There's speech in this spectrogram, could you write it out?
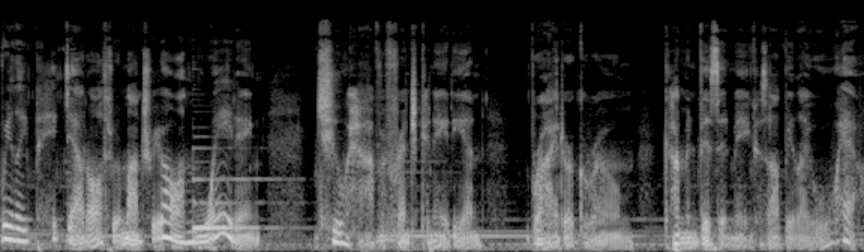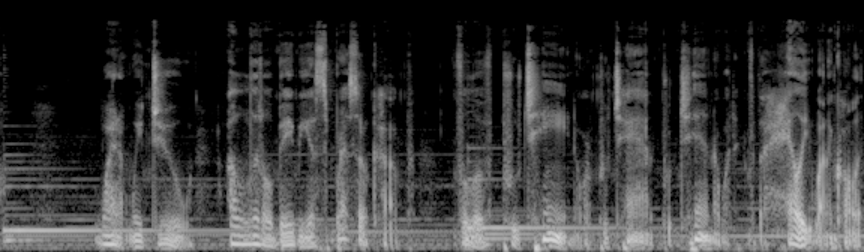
really picked out all through Montreal, I'm waiting to have a French Canadian bride or groom come and visit me because I'll be like, well, why don't we do a little baby espresso cup full of poutine or poutine, poutine, or whatever the hell you want to call it?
